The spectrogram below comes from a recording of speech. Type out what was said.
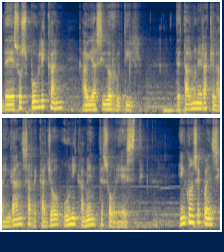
de esos publicani había sido Rutilio, de tal manera que la venganza recayó únicamente sobre éste. En consecuencia,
